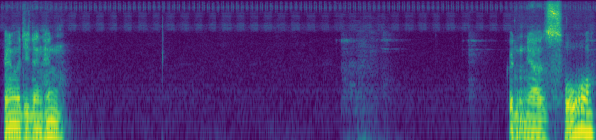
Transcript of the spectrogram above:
Stellen wir die denn hin? Könnten ja so.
